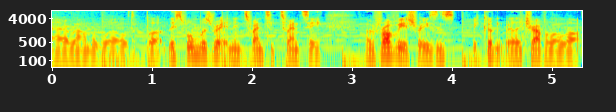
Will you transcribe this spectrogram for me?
uh, around the world, but this one was written in 2020 when, for obvious reasons, we couldn't really travel a lot.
